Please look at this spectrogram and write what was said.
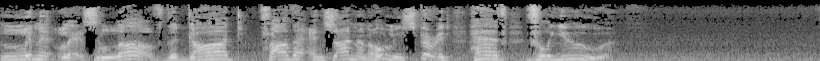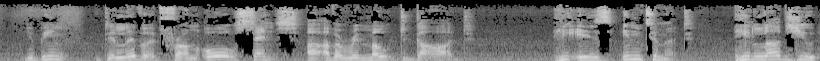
limitless love that God, Father, and Son, and Holy Spirit have for you. You've been delivered from all sense of a remote God. He is intimate. He loves you,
